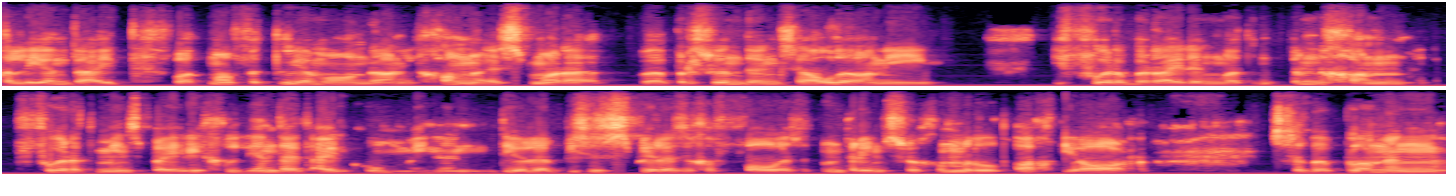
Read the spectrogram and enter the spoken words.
geleentheid wat maar vir 2 maande aan die gang is, maar 'n persoon dink selde aan die die voorbereiding wat ingaan voordat mens by hierdie geleentheid uitkom en in die Olimpiese spele se geval is dit omtrent so gemiddeld 8 jaar se beplanning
